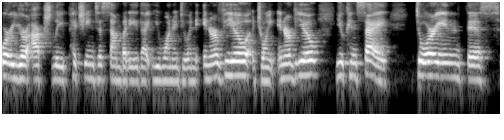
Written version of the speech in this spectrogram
or you're actually pitching to somebody that you want to do an interview, a joint interview, you can say during this,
